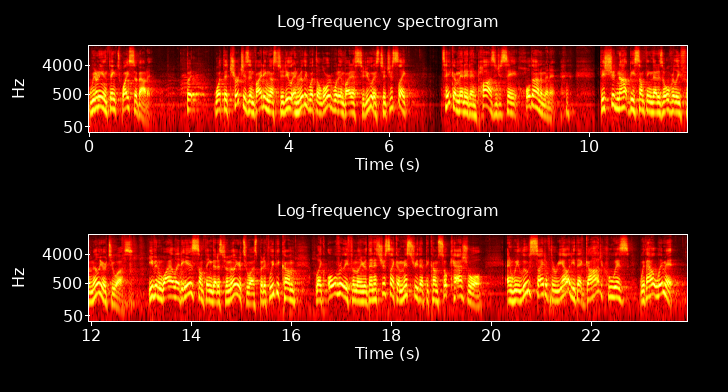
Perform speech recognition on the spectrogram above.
we don't even think twice about it. But what the church is inviting us to do, and really what the Lord would invite us to do, is to just like take a minute and pause and just say, hold on a minute. this should not be something that is overly familiar to us even while it is something that is familiar to us. But if we become like overly familiar, then it's just like a mystery that becomes so casual, and we lose sight of the reality that God, who is without limit,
